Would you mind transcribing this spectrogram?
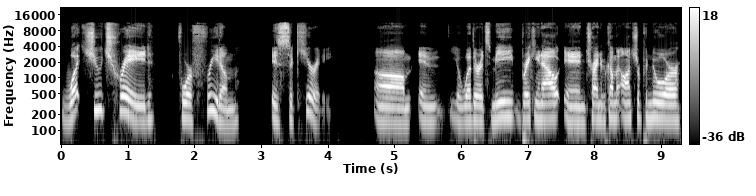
what you trade for freedom is security. Um, and you know whether it's me breaking out and trying to become an entrepreneur,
